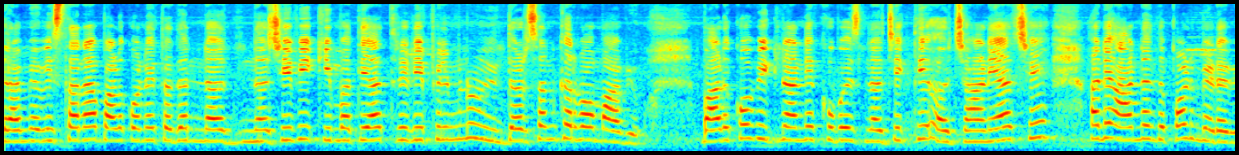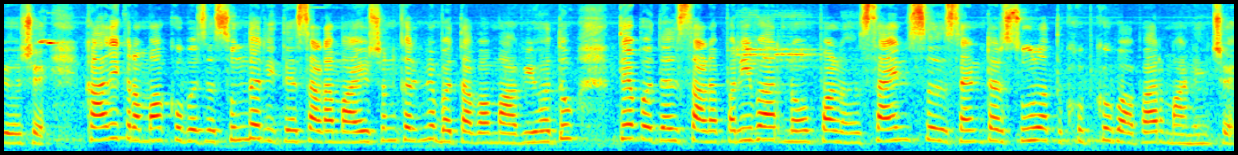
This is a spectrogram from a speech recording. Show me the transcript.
ગ્રામ્ય વિસ્તારના બાળકોને તદ્દન નજીવી કિંમતે આ થ્રીડી ફિલ્મનું નિદર્શન કરવામાં આવ્યું. બાળકો વિજ્ઞાનને ખૂબ જ નજીકથી અજાણ્યા છે અને આનંદ પણ મેળવ્યો છે. કાર્યક્રમમાં ખૂબ જ સુંદર રીતે શાળામાં આયોજન કરીને બતાવવામાં આવ્યું હતું. તે બદલ શાળા પરિવારનો પણ સાયન્સ સેન્ટર સુરત ખૂબ ખૂબ આભાર માને છે.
